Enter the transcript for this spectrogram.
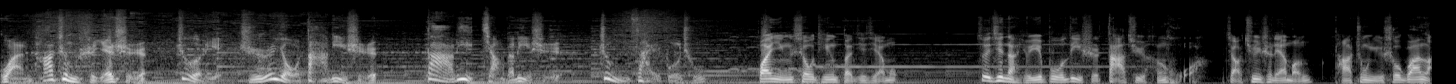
管他正史野史。这里只有大历史，大力讲的历史正在播出，欢迎收听本期节目。最近呢，有一部历史大剧很火，叫《军事联盟》，它终于收官了。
